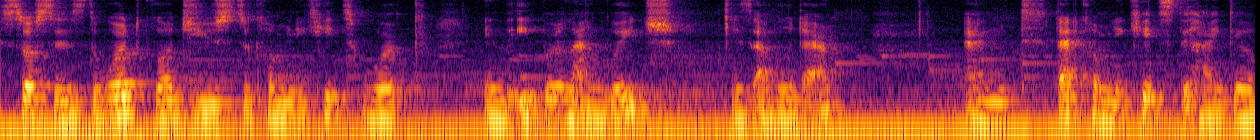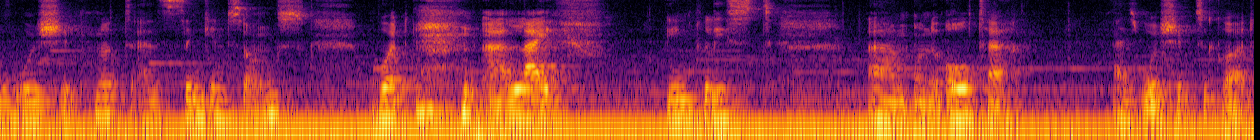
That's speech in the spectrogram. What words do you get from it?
sources, the word God used to communicate work in the Hebrew language is avodah, and that communicates the idea of worship, not as singing songs, but a life being placed um, on the altar as worship to God.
